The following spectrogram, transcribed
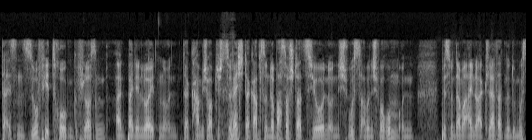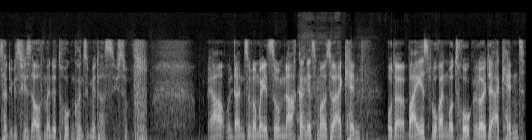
da ist so viel Drogen geflossen bei den Leuten und da kam ich überhaupt nicht zurecht. Da gab es so eine Wasserstation und ich wusste aber nicht warum. Und bis mir da mal einer erklärt hat, ne, du musst halt übelst viel saufen, wenn du Drogen konsumiert hast. Ich so, pff. ja, und dann so, wenn man jetzt so im Nachgang jetzt mal so erkennt, oder weiß, woran man Drogenleute erkennt,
